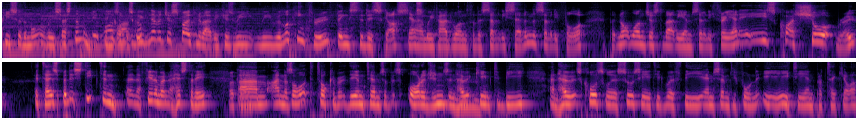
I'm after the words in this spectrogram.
piece of the motorway system in, It in. Glasgow. We've never just spoken about it because we, we were looking through things to discuss, Yes. and we've had one for the 77, the 74, but not one just about the M73. And it is quite a short route. It is, but it's steeped in, in a fair amount of history. Okay. Um, and there's a lot to talk about there in terms of its origins and how Mm-hmm. it came to be and how it's closely associated with the M74 and the A80 in particular.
